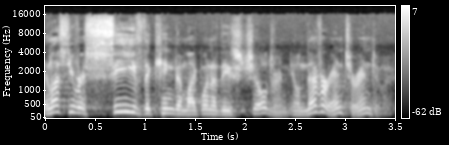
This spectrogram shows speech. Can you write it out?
unless you receive the kingdom like one of these children, you'll never enter into it.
